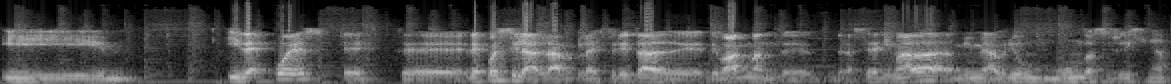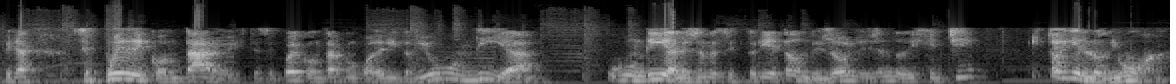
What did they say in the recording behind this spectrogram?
Y y después, este, después sí, la, historieta de, de Batman de, de, la serie animada a mí me abrió un mundo así. Yo dije, ah, espera, se puede contar, ¿viste? Se puede contar con cuadritos. Y hubo un día hubo un día leyendo esa historieta donde yo leyendo dije, che, esto alguien lo dibuja.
